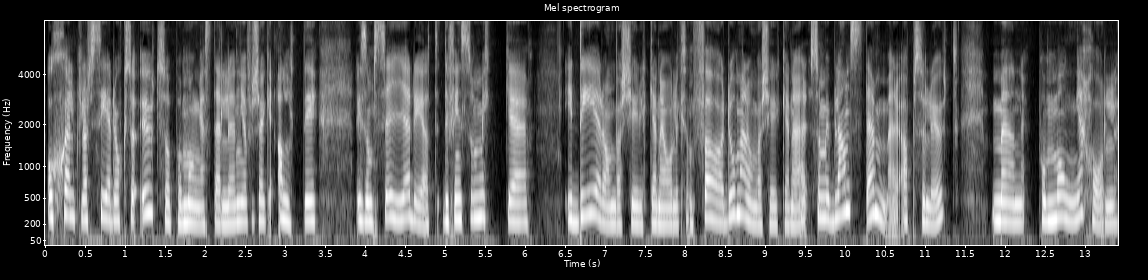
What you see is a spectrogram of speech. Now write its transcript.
Och självklart ser det också ut så på många ställen. Jag försöker alltid liksom säga det att det finns så mycket idéer om vad kyrkan är och liksom fördomar om vad kyrkan är, som ibland stämmer, absolut. Men på många håll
